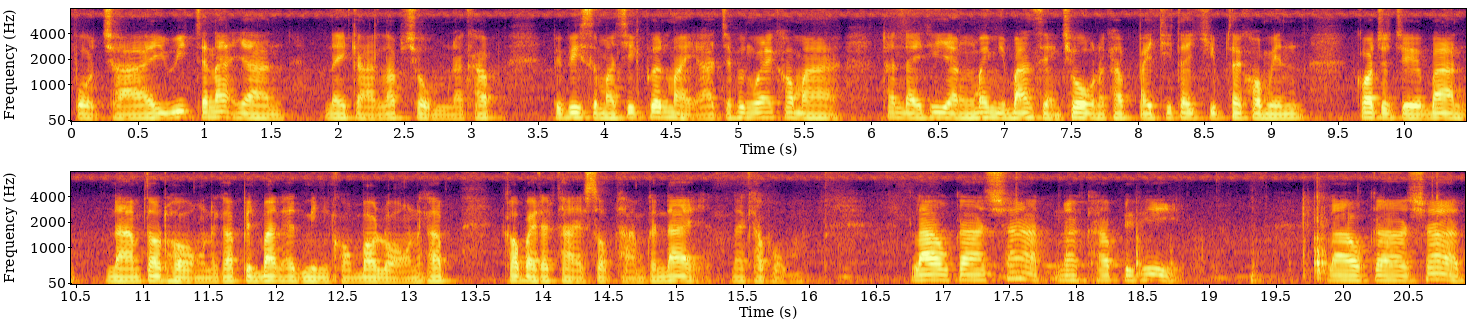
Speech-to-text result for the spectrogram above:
โปรดใช้วิจารณญาณในการรับชมนะครับพี่พี่ๆสมาชิกเพื่อนใหม่อาจจะเพิ่งแวะเข้ามา ท่านใดที่ยังไม่มีบ้านเสียงโชคนะครับ ไปที่ใต้คลิปใต้คอมเมนต์ก็จะเจอบ้านน้ำเต้าทองนะครับ เป็นบ้านแอดมินของเบาหลองนะครับ เข้าไปทักทายสอบถามกันได้นะครับผม ลาวกาชาตินะครับพี่พี่ลาวกาชาติ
